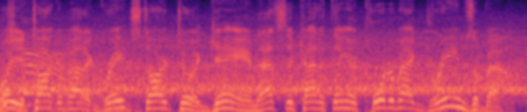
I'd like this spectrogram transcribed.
Well, you talk about a great start to a game. That's the kind of thing a quarterback dreams about.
